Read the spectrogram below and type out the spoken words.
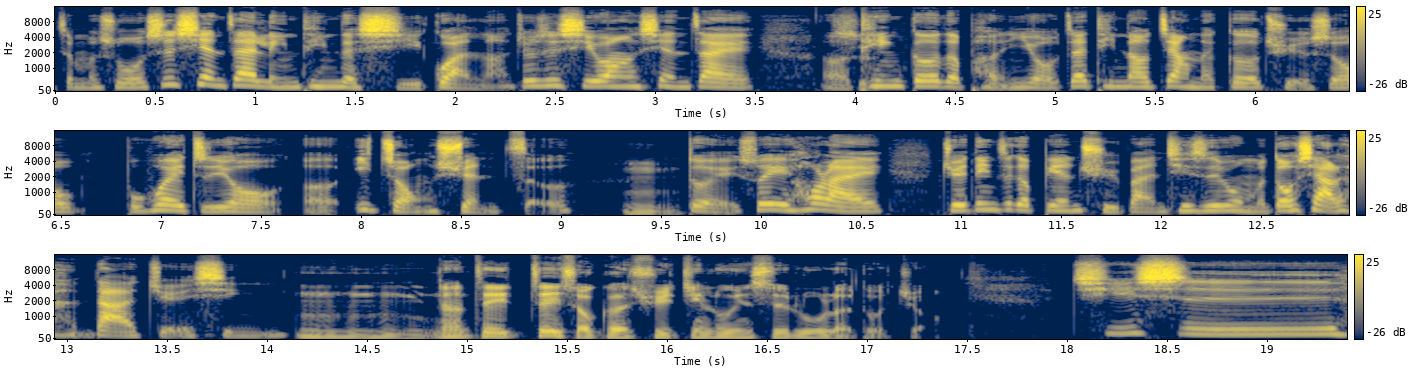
怎么说是现在聆听的习惯啦，就是希望现在呃听歌的朋友在听到这样的歌曲的时候。不会只有呃一种选择，嗯，对，所以后来决定这个编曲版，其实我们都下了很大的决心。嗯嗯嗯，那这这首歌曲进录音室录了多久？其实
